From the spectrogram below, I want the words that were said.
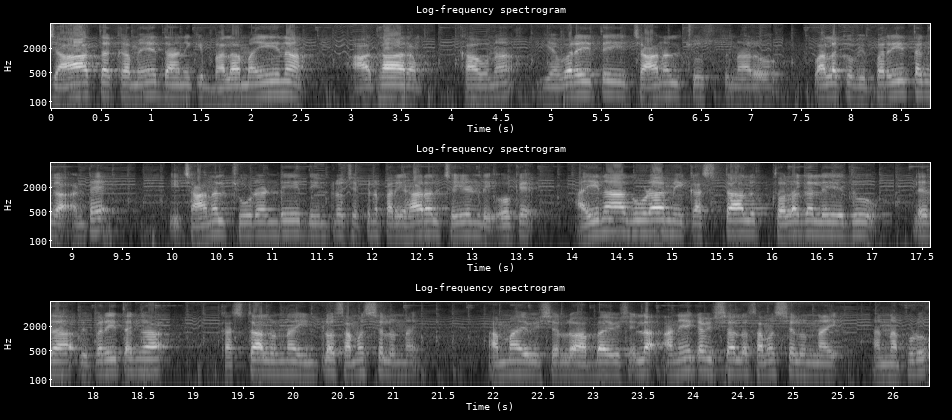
జాతకమే దానికి బలమైన ఆధారం. కావున ఎవరైతే ఈ ఛానల్ చూస్తున్నారో వాళ్ళకు విపరీతంగా అంటే ఈ ఛానల్ చూడండి దీంట్లో చెప్పిన పరిహారాలు చేయండి ఓకే? అయినా కూడా మీ కష్టాలు తొలగలేదు లేదా విపరీతంగా కష్టాలు ఉన్నాయి ఇంట్లో సమస్యలు ఉన్నాయి అమ్మాయి విషయంలో అబ్బాయి విషయం ఇలా అనేక విషయాల్లో సమస్యలు ఉన్నాయి అన్నప్పుడు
